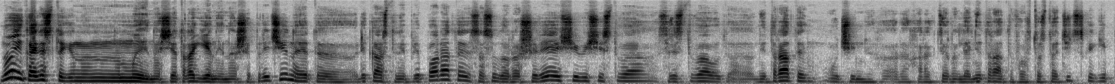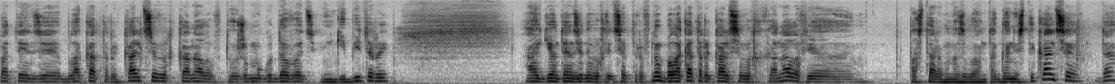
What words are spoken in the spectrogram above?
Ну и, конечно, мы, значит, атерогенные наши причины, это лекарственные препараты, сосудорасширяющие вещества, средства, вот, а, нитраты, очень характерны для нитратов, ортостатическая гипотензия, блокаторы кальциевых каналов тоже могут давать, ингибиторы агиотензиновых рецепторов. Ну, блокаторы кальциевых каналов я по-старому называю антагонисты кальция, да,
